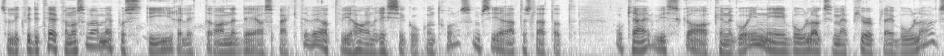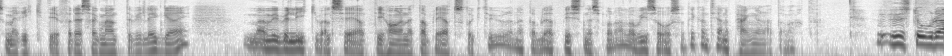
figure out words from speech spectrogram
Så likviditet kan også være med på å styre litt det aspektet ved at vi har en risikokontroll som sier rett og slett at ok, vi skal kunne gå inn i bolag som er Pureplay-bolag, som er riktige for det segmentet vi ligger i, men vi vil likevel se at de har en etablert struktur, en etablert businessmodell, og viser også at de kan tjene penger etter hvert. Hvor store,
